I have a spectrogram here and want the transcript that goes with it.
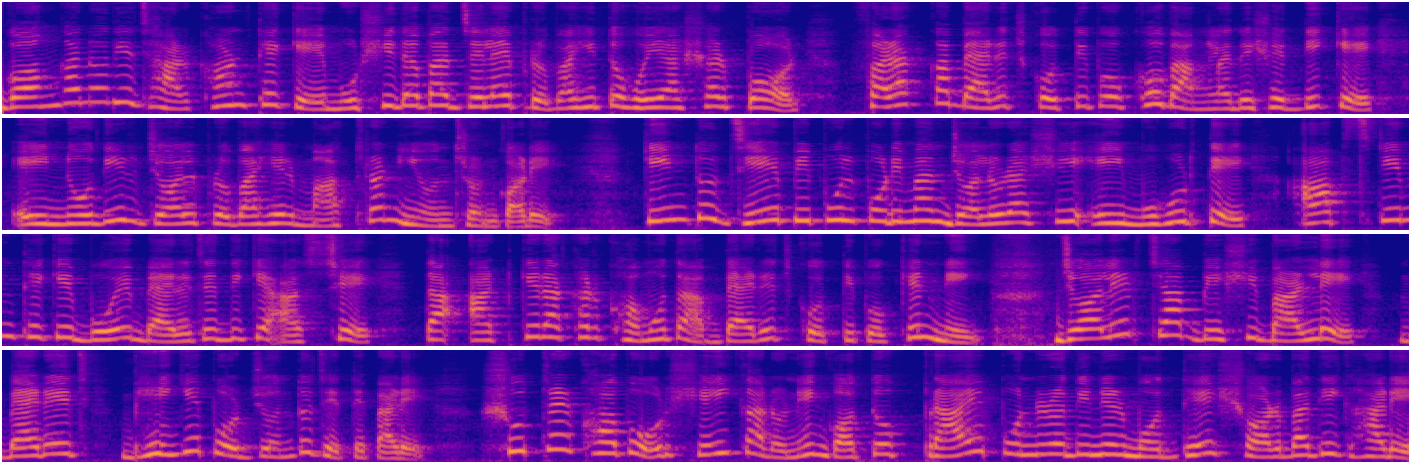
গঙ্গা নদী ঝাড়খণ্ড থেকে মুর্শিদাবাদ জেলায় প্রবাহিত হয়ে আসার পর ফারাক্কা ব্যারেজ কর্তৃপক্ষ বাংলাদেশের দিকে এই নদীর জল প্রবাহের মাত্রা নিয়ন্ত্রণ করে। কিন্তু যে বিপুল পরিমাণ জলরাশি এই মুহূর্তে আপস্ট্রিম থেকে বয়ে ব্যারেজের দিকে আসছে, তা আটকে রাখার ক্ষমতা ব্যারেজ কর্তৃপক্ষের নেই। জলের চাপ বেশি বাড়লে ব্যারেজ ভেঙে পর্যন্ত যেতে পারে। সূত্রের খবর, সেই কারণে গত প্রায় পনেরো দিনের মধ্যে সর্বাধিক হারে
